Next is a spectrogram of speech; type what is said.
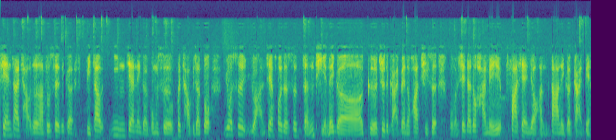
现在炒作的都是那个比较硬件那个公司会炒比较多，如果是软件或者是整体那个格局的改变的话，其实我们现在都还没发现有很大那个改变。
